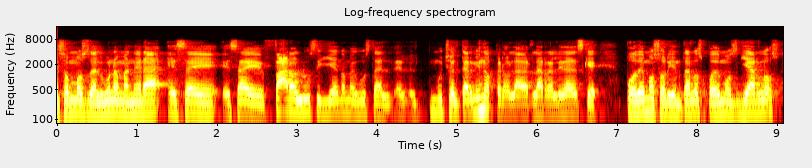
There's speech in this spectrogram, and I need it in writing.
somos de alguna manera ese, ese faro, luz y guía. No me gusta mucho el término, pero la, realidad es que podemos orientarlos, podemos guiarlos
